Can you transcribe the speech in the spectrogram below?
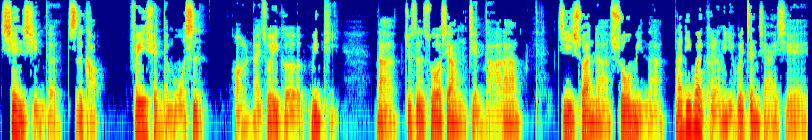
现行的指考非选的模式啊来做一个命题。那就是说像简答啦、计算啦、说明啦。那另外可能也会增加一些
